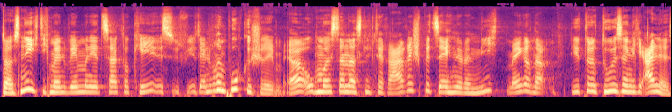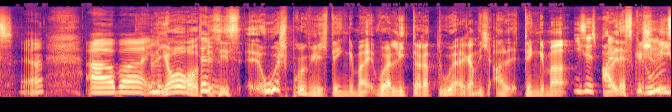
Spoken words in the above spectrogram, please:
das nicht. Ich meine, wenn man jetzt sagt, okay, es ist einfach ein Buch geschrieben, ja, ob man es dann als literarisch bezeichnet oder nicht, mein Gott, na, Literatur ist eigentlich alles. Ja. Aber ich meine, Ja, dann das ist äh, ursprünglich, denke ich mal, war Literatur eigentlich, all, denke ich mal, Ist es bei- alles geschrieben.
